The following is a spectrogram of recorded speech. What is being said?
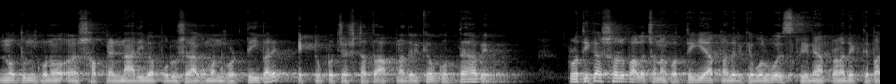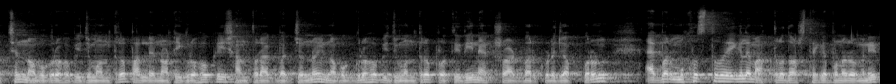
নতুন কোনো স্বপ্নের নারী বা পুরুষের আগমন ঘটতেই পারে। একটু প্রচেষ্টা তো আপনাদেরকেও করতে হবে। প্রতিকার স্বরূপ আলোচনা করতে গিয়ে আপনাদেরকে বলব স্ক্রিনে আপনারা দেখতে পাচ্ছেন নবগ্রহ বীজমন্ত্র পারলে নটি গ্রহকেই শান্ত রাখবার জন্য এই নবগ্রহ বীজমন্ত্র প্রতিদিন একশো আটবার করে জপ করুন। একবার মুখস্থ হয়ে গেলে মাত্র দশ থেকে পনেরো মিনিট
